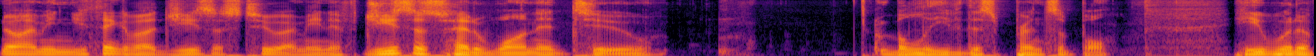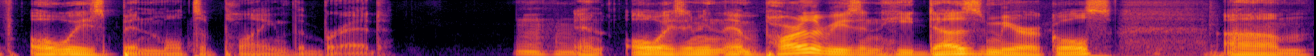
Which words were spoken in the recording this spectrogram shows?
No, I mean, you think about Jesus too. I mean, if Jesus had wanted to believe this principle, he would have always been multiplying the bread. And always, I mean, and part of the reason he does miracles, um,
